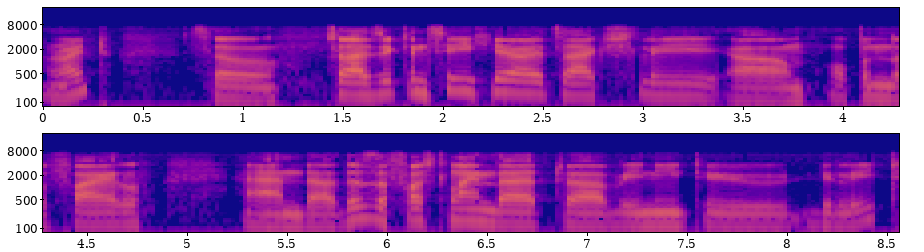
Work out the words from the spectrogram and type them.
Alright, so so as you can see here, it's actually um, opened the file, and uh, this is the first line that uh, we need to delete.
